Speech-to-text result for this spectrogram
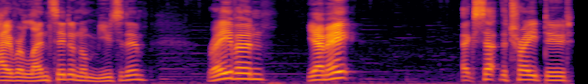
I relented and unmuted him. Raven. Yeah, mate. Accept the trade, dude.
